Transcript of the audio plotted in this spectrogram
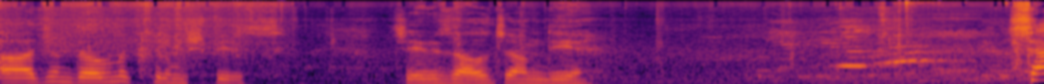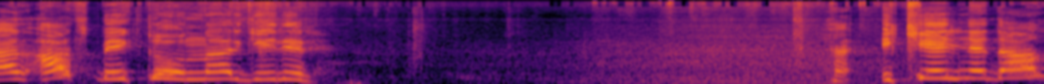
Ağacın dalını kırmış birisi. Ceviz alacağım diye. Sen at bekle onlar gelir. Ha, iki eline dal.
